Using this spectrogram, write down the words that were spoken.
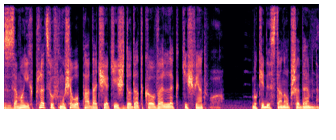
Za moich pleców musiało padać jakieś dodatkowe, lekkie światło, bo kiedy stanął przede mną,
